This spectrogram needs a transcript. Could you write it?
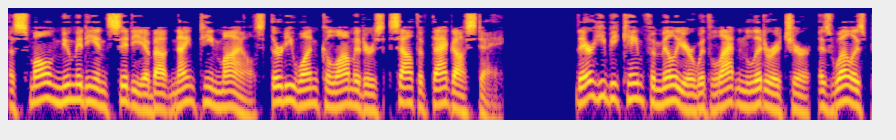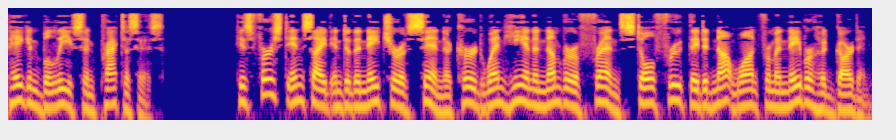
a small Numidian city about 19 miles 31 kilometers south of Thagaste. There he became familiar with Latin literature, as well as pagan beliefs and practices. His first insight into the nature of sin occurred when he and a number of friends stole fruit they did not want from a neighborhood garden.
